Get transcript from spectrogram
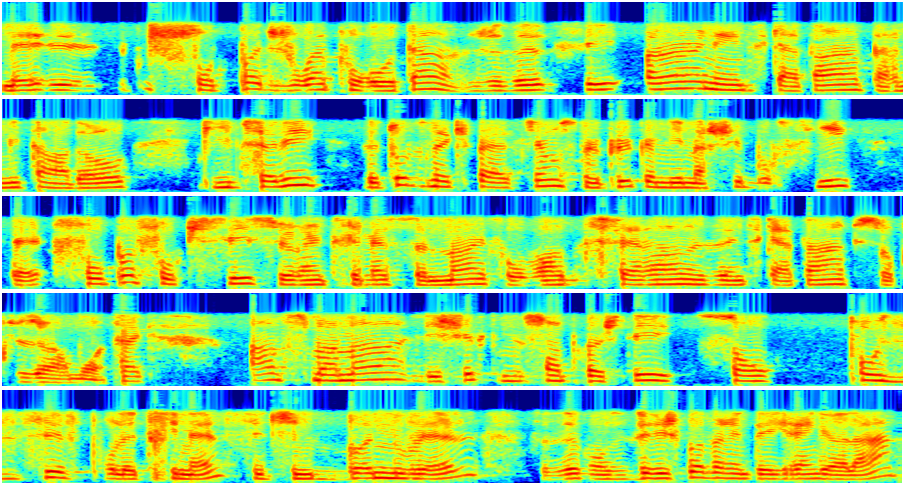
Mais euh, je saute pas de joie pour autant. Je c'est un indicateur parmi tant d'autres. Puis vous savez, le taux d'inoccupation, c'est un peu comme les marchés boursiers. Euh, faut pas focuser sur un trimestre seulement. Il faut voir différents indicateurs puis sur plusieurs mois. Fait en ce moment, les chiffres qui nous sont projetés sont positifs pour le trimestre. C'est une bonne nouvelle. Ça veut dire qu'on se dirige pas vers une dégringolade,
